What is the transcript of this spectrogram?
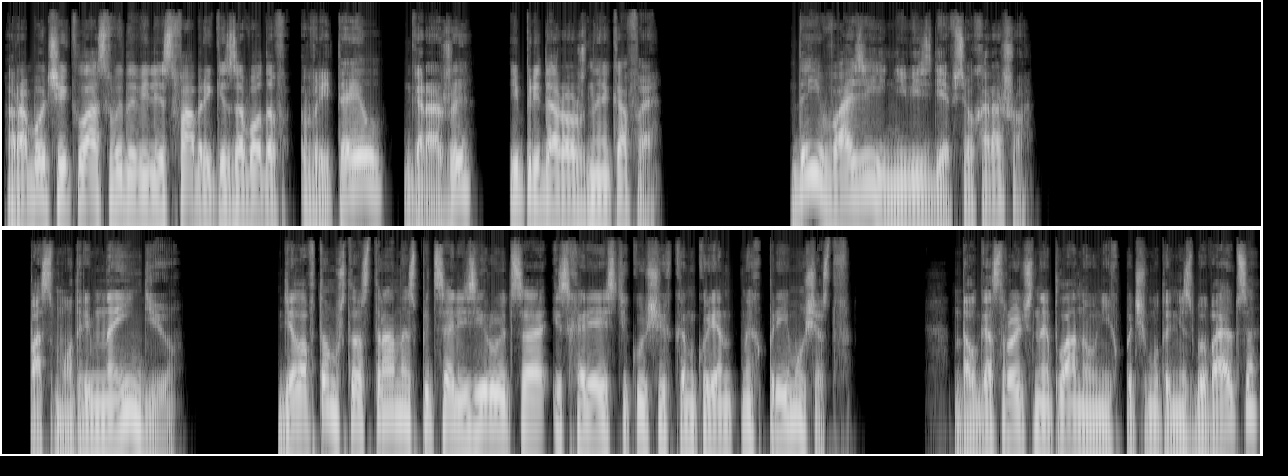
Рабочий класс выдавили с фабрики заводов в ритейл, гаражи и придорожные кафе. Да и в Азии не везде все хорошо. Посмотрим на Индию. Дело в том, что страны специализируются, исходя из текущих конкурентных преимуществ. Долгосрочные планы у них почему-то не сбываются,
